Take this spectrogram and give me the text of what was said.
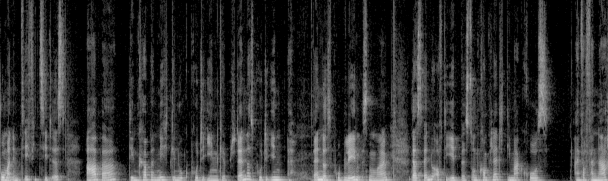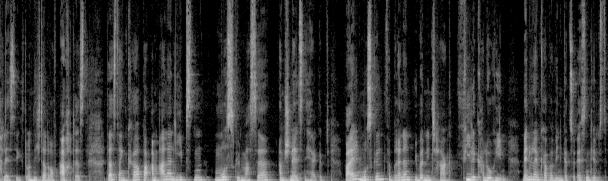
wo man im Defizit ist, aber dem Körper nicht genug Protein gibt. Denn das Protein, äh, denn das Problem ist nun mal, dass wenn du auf Diät bist und komplett die Makros einfach vernachlässigt und nicht darauf achtest, dass dein Körper am allerliebsten Muskelmasse am schnellsten hergibt. Weil Muskeln verbrennen über den Tag viele Kalorien. Wenn du deinem Körper weniger zu essen gibst,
